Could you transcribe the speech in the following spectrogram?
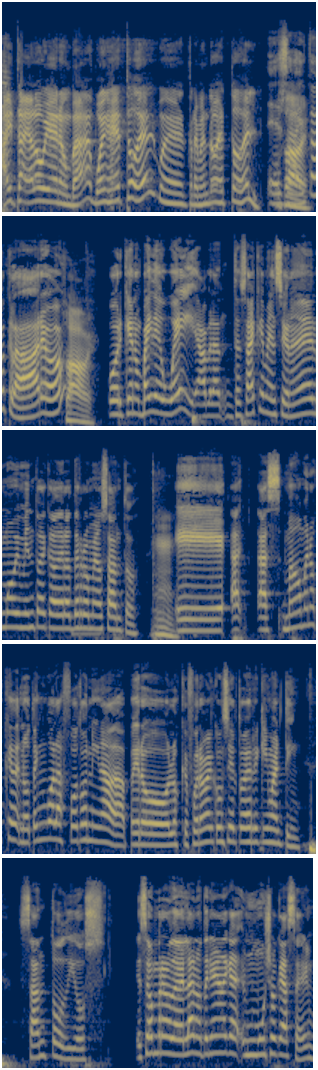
ahí está, ya lo vieron, ¿verdad? Buen gesto de él, pues, tremendo gesto de él. tú sabes, Exacto, claro. ¿Sabes? Porque no, by the way, habla- tú sabes que mencioné el movimiento de caderas de Romeo Santos. Mm. Eh, a- as- más o menos que no tengo las fotos ni nada, pero los que fueron al concierto de Ricky Martín, santo Dios. Ese hombre no, de verdad no tenía nada que- mucho que hacer. O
